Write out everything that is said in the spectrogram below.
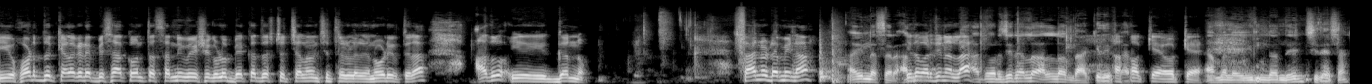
ಈ ಹೊಡೆದು ಕೆಳಗಡೆ ಬಿಸಾಕುವಂತ ಸನ್ನಿವೇಶಗಳು ಬೇಕಾದಷ್ಟು ಚಲನಚಿತ್ರಗಳಲ್ಲಿ ನೋಡಿರ್ತೀರ? ಅದು ಈ ಗನ್ನು. ಫ್ಯಾನು ಡಮಿನಾ ಇಲ್ಲ ಸರ್ ಇದು ಒರಿಜಿನಲ್ ಅದು ಒರಿಜಿನಲ್ ಅಲ್ಲೊಂದು ಹಾಕಿದೀವಿ ಸರ್. ಓಕೆ ಓಕೆ ಆಮೇಲೆ ಇಲ್ಲೊಂದು ಹೆಂಚಿದೆ ಸರ್.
